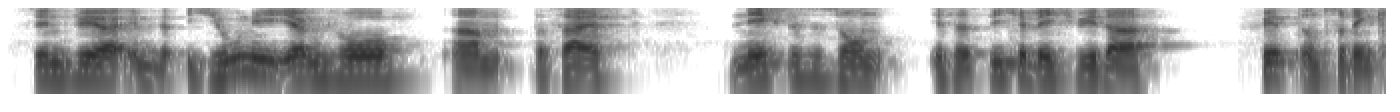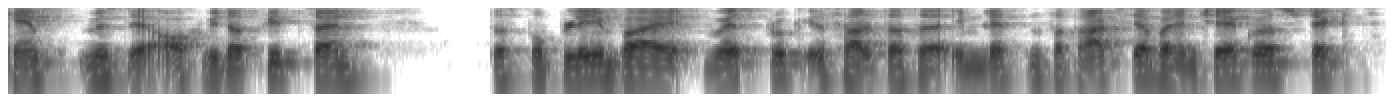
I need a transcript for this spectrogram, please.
sind wir im Juni irgendwo. Ähm, das heißt, nächste Saison ist er sicherlich wieder fit und zu den Camps müsste er auch wieder fit sein. Das Problem bei Westbrook ist halt, dass er im letzten Vertragsjahr bei den Jaguars steckt,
